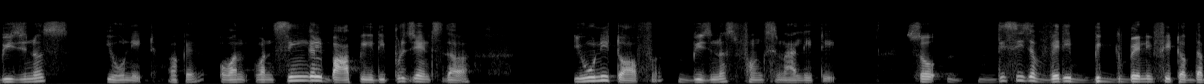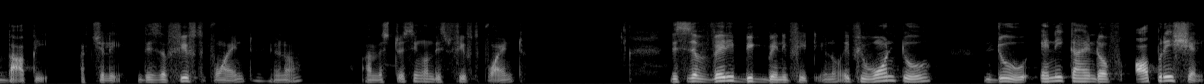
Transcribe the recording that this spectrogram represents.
business unit. Okay, one one single BAPI represents the unit of business functionality. So this is a very big benefit of the BAPI. Actually, this is the fifth point. You know, I'm stressing on this fifth point. This is a very big benefit. You know, if you want to do any kind of operation,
